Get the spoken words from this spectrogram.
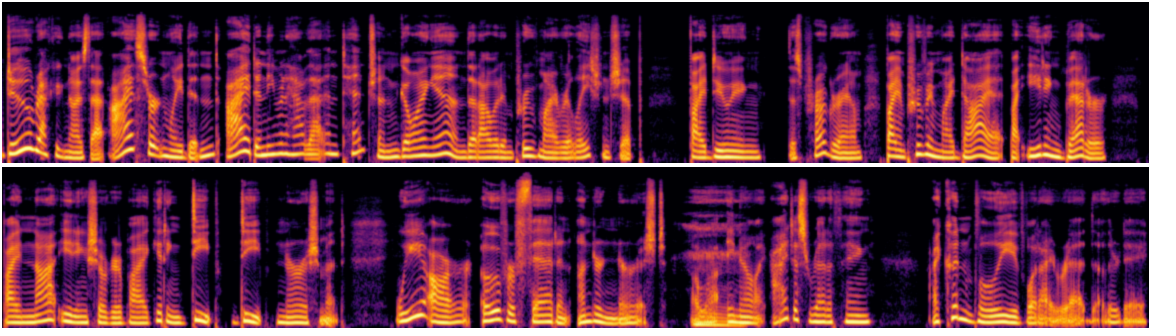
do recognize that. I certainly didn't. I didn't even have that intention going in that I would improve my relationship by doing this program, by improving my diet, by eating better, by not eating sugar, by getting deep, deep nourishment. We are overfed and undernourished a lot. You hmm. know, like I just read a thing. I couldn't believe what I read the other day.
